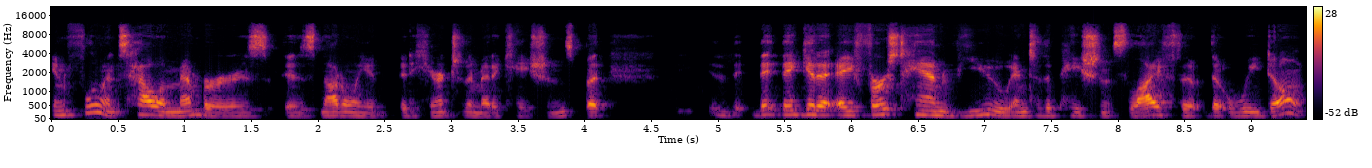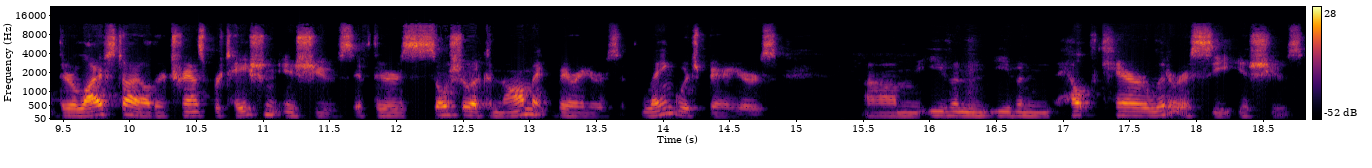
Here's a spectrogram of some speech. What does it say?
influence how a member is is not only adherent to their medications, but they, they get a, a firsthand view into the patient's life that, that we don't their lifestyle their transportation issues if there's socioeconomic barriers language barriers um, even even healthcare literacy issues.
